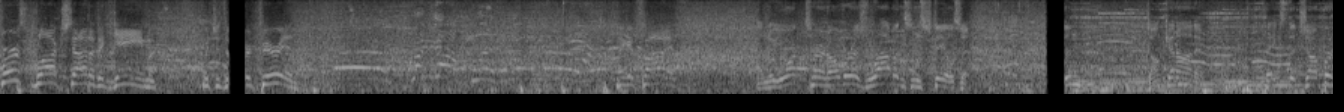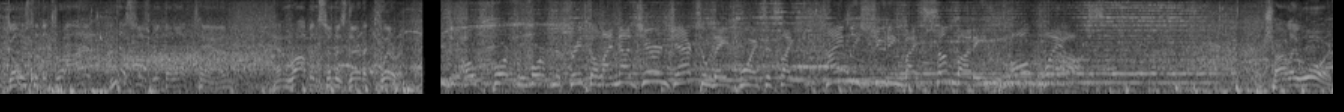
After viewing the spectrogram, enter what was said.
first block shot of the game, which is the third period. Make it five. A New York turnover as Robinson steals it. Duncan on him. Takes the jumper, goes to the drive, misses with the left hand, and Robinson is there to clear it. 4 for 4 from the free throw line. Now Jaren Jackson with eight points. It's like timely shooting by somebody all playoffs. Charlie Ward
